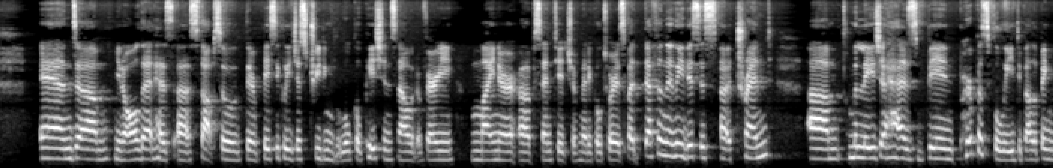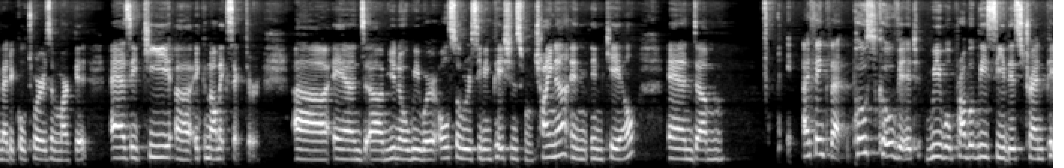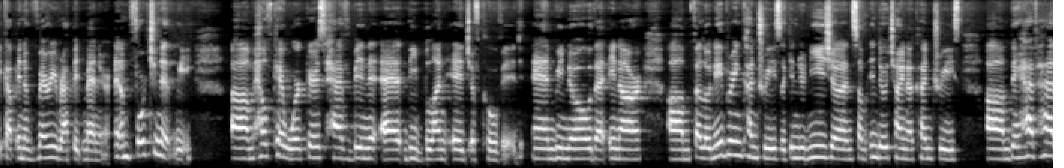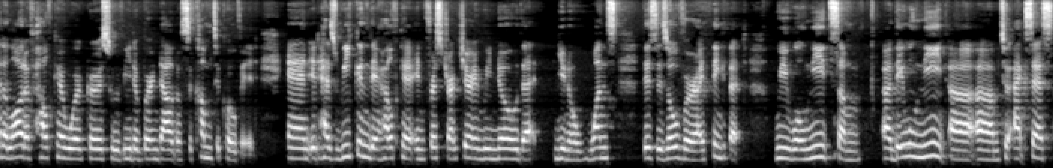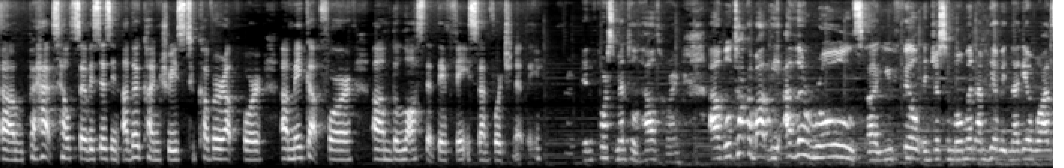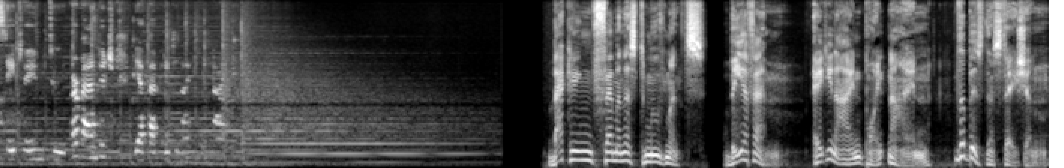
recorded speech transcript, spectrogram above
and um, you know all that has uh, stopped so they're basically just treating the local patients now at a very minor uh, percentage of medical tourists. But definitely, this is a trend. Um, Malaysia has been purposefully developing medical tourism market as a key uh, economic sector. Uh, and um, you know, we were also receiving patients from China in, in KL, and um, I think that post COVID, we will probably see this trend pick up in a very rapid manner. And unfortunately, um, healthcare workers have been at the blunt edge of COVID. And we know that in our um, fellow neighboring countries like Indonesia and some Indochina countries, um, they have had a lot of healthcare workers who have either burned out or succumbed to COVID. And it has weakened their healthcare infrastructure. And we know that you know, once this is over, I think that we will need some uh, they will need uh, um, to access um, perhaps health services in other countries to cover up or uh, make up for um, the loss that they've faced, unfortunately. And of course, mental health, right? Uh, we'll talk about the other roles uh, you fill in just a moment. I'm here with Nadiah Wan. Stay tuned to Her Vantage, BFM 89.9. Backing feminist movements. BFM 89.9 the business station.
